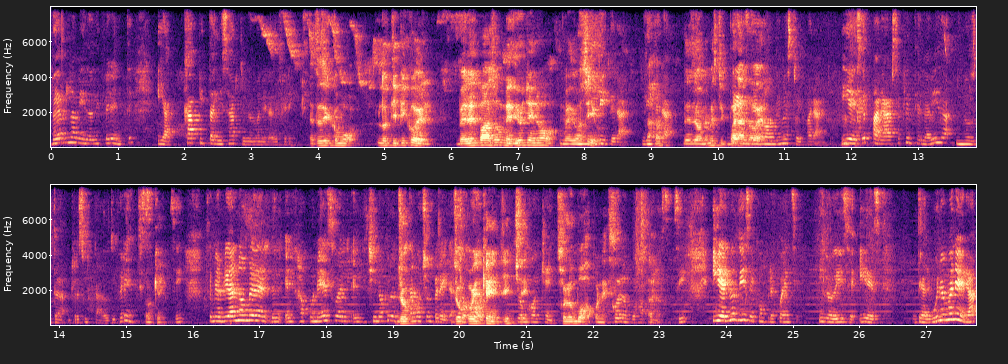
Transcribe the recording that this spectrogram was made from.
ver la vida diferente y a capitalizar de una manera diferente. Es decir, como lo típico del ver el vaso medio lleno o medio vacío. Literal, literal. ¿Desde dónde me estoy parando? Desde dónde me estoy parando. Y ese pararse frente a la vida nos da resultados diferentes. Ok. ¿sí? Se me olvida el nombre del, del- el japonés o el, el chino que nos visita mucho en Pereira. Yokoi Kenji, sí. Yokoi Kenji. Colombo japonés. Colombo japonés, ¿sí? Y él nos dice con frecuencia, y lo dice, y es, de alguna manera,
